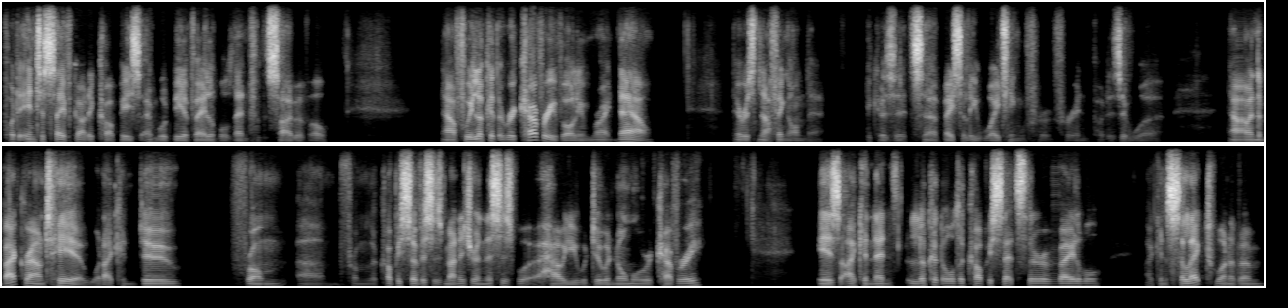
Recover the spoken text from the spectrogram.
put into safeguarded copies and would be available then for the Cyber Vault. Now, if we look at the recovery volume right now, there is nothing on there because it's uh, basically waiting for, for input as it were. Now in the background here, what I can do from, um, from the copy services manager, and this is how you would do a normal recovery, is I can then look at all the copy sets that are available. I can select one of them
